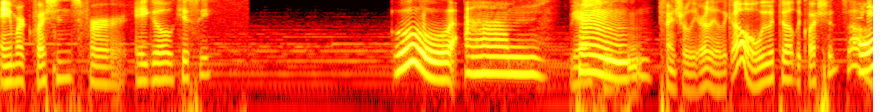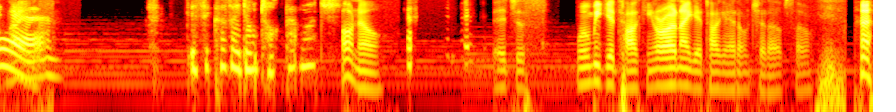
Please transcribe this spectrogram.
Any more questions for Ego Kissy? Ooh, um, We actually hmm. finished really early. Like, oh, we went through all the questions. Oh, yeah. nice. Is it because I don't talk that much? Oh no. it just when we get talking, or when I get talking, I don't shut up. So Wait,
